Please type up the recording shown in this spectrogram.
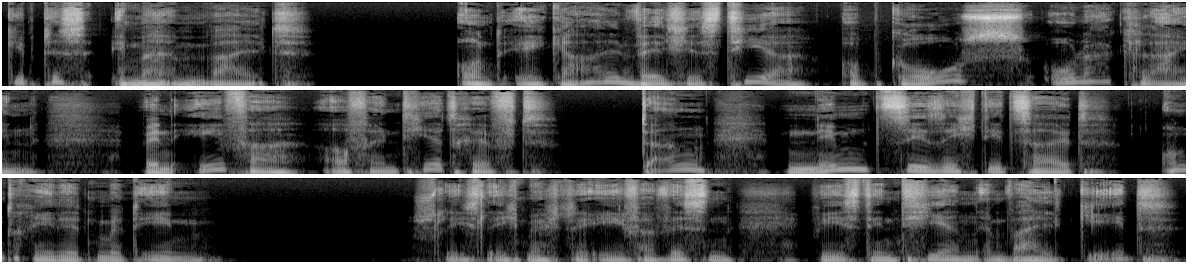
gibt es immer im Wald. Und egal welches Tier, ob groß oder klein, wenn Eva auf ein Tier trifft, dann nimmt sie sich die Zeit und redet mit ihm. Schließlich möchte Eva wissen, wie es den Tieren im Wald geht,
